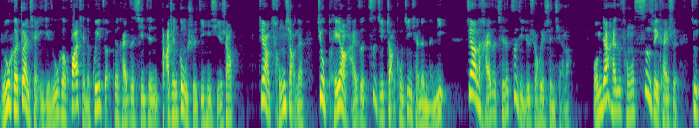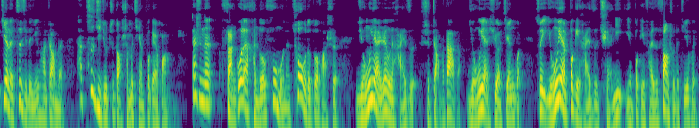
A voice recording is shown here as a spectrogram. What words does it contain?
如何赚钱以及如何花钱的规则，跟孩子形成达成共识，进行协商。这样从小呢就培养孩子自己掌控金钱的能力。这样的孩子其实自己就学会省钱了。我们家孩子从四岁开始就建了自己的银行账本，他自己就知道什么钱不该花。但是呢，反过来很多父母呢错误的做法是，永远认为孩子是长不大的，永远需要监管，所以永远不给孩子权利，也不给孩子放手的机会。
